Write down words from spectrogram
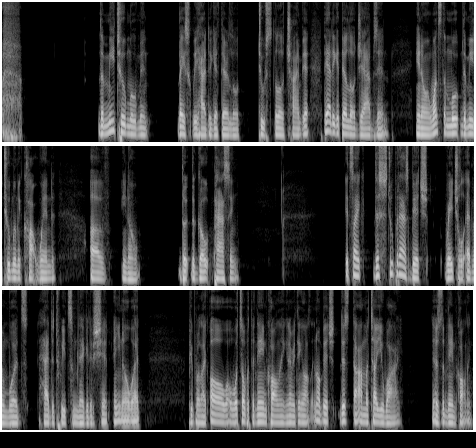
the Me Too movement basically had to get their little two little chime. They had to get their little jabs in, you know. And once the move, the Me Too movement caught wind of you know the the goat passing, it's like this stupid ass bitch, Rachel Evan Woods, had to tweet some negative shit. And you know what? People are like, oh, well, what's up with the name calling and everything else? No, bitch, this I'm gonna tell you why. There's the name calling.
